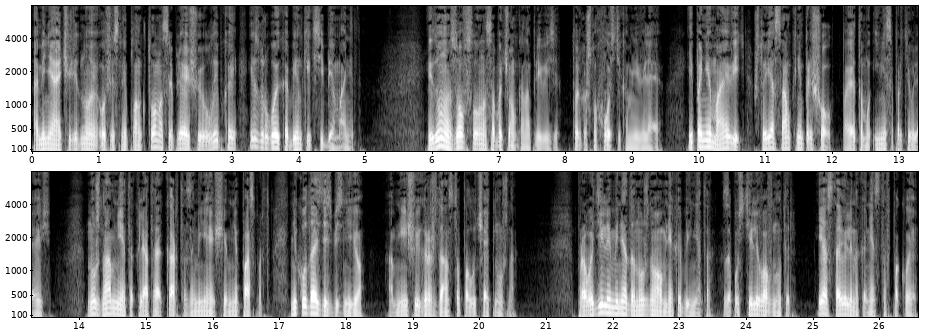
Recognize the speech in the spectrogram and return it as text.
а меня очередной офисный планктон, ослепляющий улыбкой, из другой кабинки к себе манит. Иду на зов, словно собачонка на привязи, только что хвостиком не виляю. И понимаю ведь, что я сам к ним пришел, поэтому и не сопротивляюсь. Нужна мне эта клятая карта, заменяющая мне паспорт. Никуда здесь без нее. А мне еще и гражданство получать нужно. Проводили меня до нужного мне кабинета, запустили вовнутрь и оставили наконец-то в покое.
